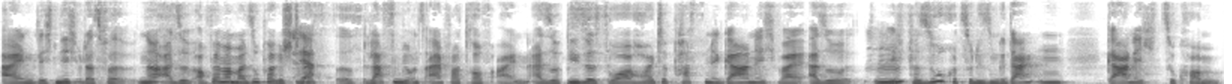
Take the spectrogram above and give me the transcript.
eigentlich nicht oder das, ne, also auch wenn man mal super gestresst ja. ist, lassen wir uns einfach drauf ein. Also dieses boah, heute passt mir gar nicht, weil also mhm. ich versuche zu diesem Gedanken gar nicht zu kommen,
